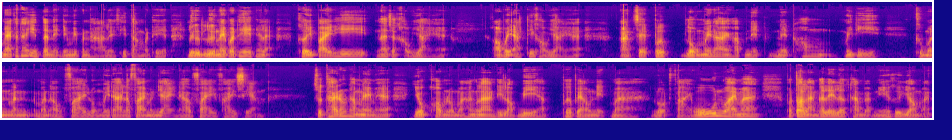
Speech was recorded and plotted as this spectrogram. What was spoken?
แม้กระทั่งอินเทอร์เน็ตยังมีปัญหาเลยที่ต่างประเทศ หรือหรือในประเทศนี่แหละ เคยไปที่น่าจะเขาใหญ่ฮะเอาไปอัดที่เขาใหญ่ฮะอัดเสร็จปุ๊บลงไม่ได้ครับเน็ตเน็ตห้องไม่ดี คือมันมันมันเอาไฟล์ลงไม่ได้แล้วไฟล์มันใหญ่นะครับไฟล์ไฟล์เสียง สุดท้ายต้องทำไงไหมฮะ ยกคอมลงมาข้างล่างที่ล็อบบี้ครับ เพื่อไปเอาเน็ตมาโหลดไฟล์วุ่นวายมากพอตอนหลังก็เลยเลิกทำแบบนี้ก็คือยอมอัด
